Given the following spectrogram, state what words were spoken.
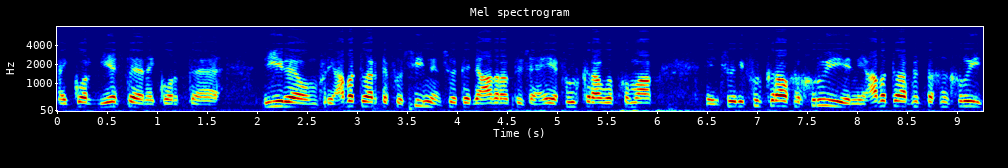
hy kort beeste en hy kort uh, diere om vir die abattoir te voorsien en so het hy naderhand toe sy eie voerkraal oopgemaak en so die voerkraal gegroei en die abattoir het begin groei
